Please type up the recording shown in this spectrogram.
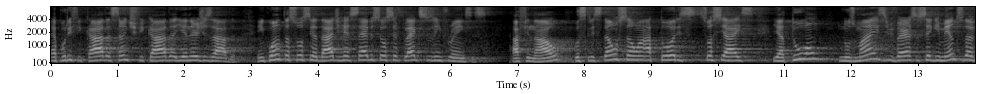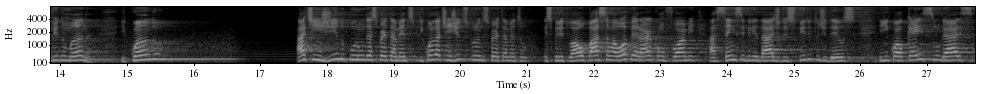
é purificada, santificada e energizada, enquanto a sociedade recebe seus reflexos e influências. Afinal, os cristãos são atores sociais e atuam nos mais diversos segmentos da vida humana. E quando atingindo por um despertamento e quando atingidos por um despertamento espiritual, passam a operar conforme a sensibilidade do espírito de Deus em qualquer lugares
